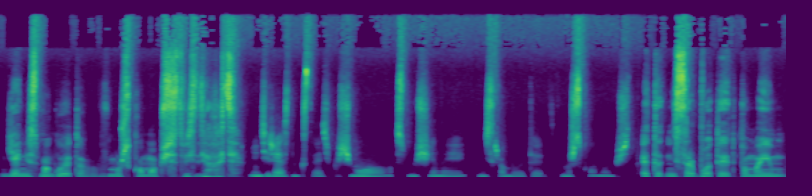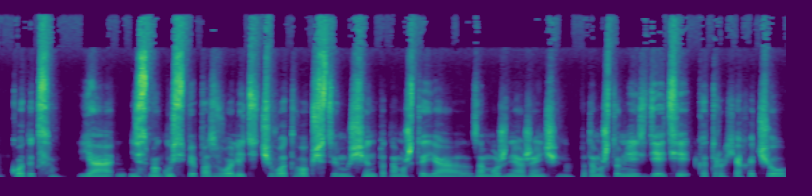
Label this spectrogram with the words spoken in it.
Я не смогу это в мужском обществе сделать. Интересно, кстати, почему с мужчиной не сработает в мужском обществе? Это не сработает по моим кодексам. Я не смогу себе позволить чего-то в обществе мужчин, потому что я замужняя женщина, потому что у меня есть дети, которых я хочу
